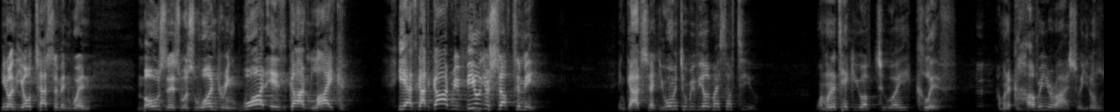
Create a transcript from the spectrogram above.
You know, in the Old Testament, when Moses was wondering, what is God like? He asked God, God, reveal yourself to me. And God said, You want me to reveal myself to you? Well, I'm going to take you up to a cliff. I'm going to cover your eyes so you don't,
